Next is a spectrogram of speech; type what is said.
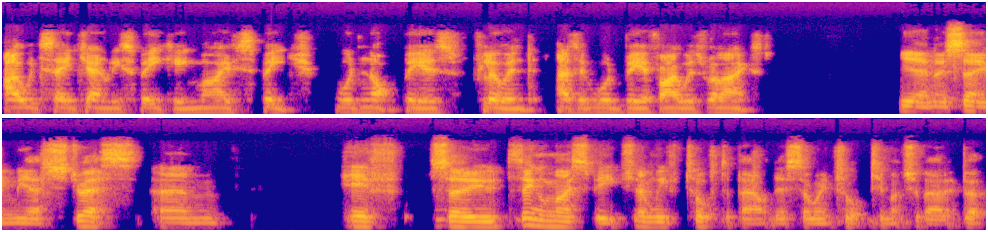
I would say, generally speaking, my speech would not be as fluent as it would be if I was relaxed. Yeah, no, same. Yeah, stress. Um, if so, the thing on my speech, and we've talked about this, so I won't talk too much about it, but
